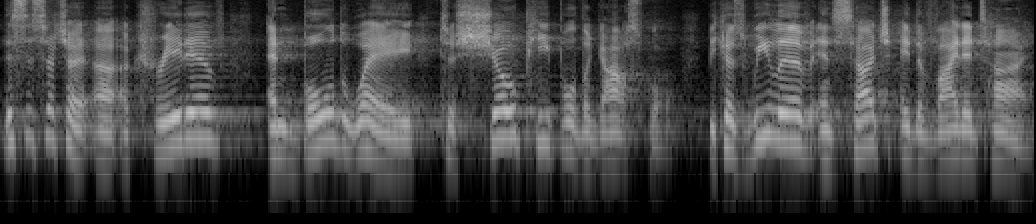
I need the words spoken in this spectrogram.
this is such a, a creative and bold way to show people the gospel because we live in such a divided time.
